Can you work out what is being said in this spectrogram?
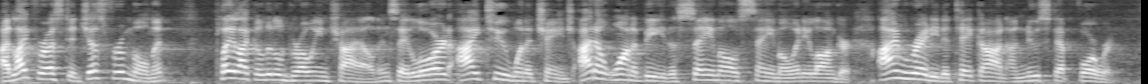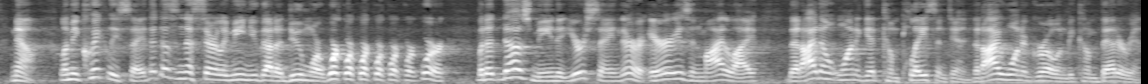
I'd like for us to just for a moment play like a little growing child and say, Lord, I too want to change. I don't want to be the same old, same old any longer. I'm ready to take on a new step forward. Now, let me quickly say that doesn't necessarily mean you've got to do more work, work, work, work, work, work, work, but it does mean that you're saying there are areas in my life that I don't want to get complacent in, that I want to grow and become better in.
